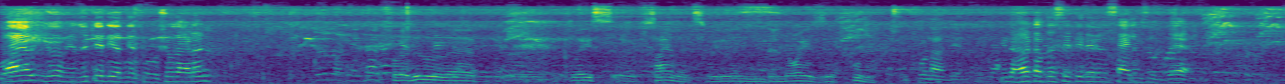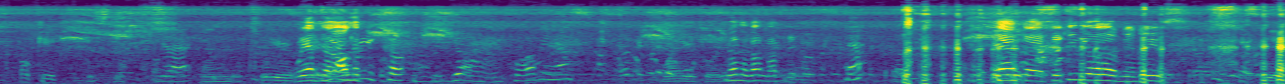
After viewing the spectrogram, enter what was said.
Why you have visited here, this Osho garden? for a little uh, place of silence within the noise of Pune. Pune. In the heart of the city, there is silence is there. Okay. Yeah. And clear We are air. all the. You are recording us? No, no, no, not really. they are uh, taking your uh, memories. Yeah.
